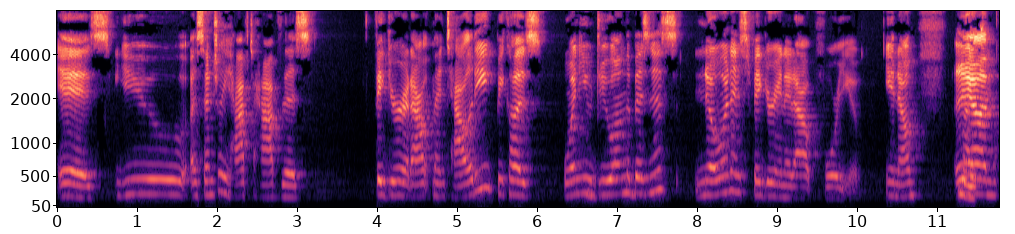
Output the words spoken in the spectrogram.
is you essentially have to have this figure it out mentality because when you do own the business, no one is figuring it out for you, you know? Right. And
